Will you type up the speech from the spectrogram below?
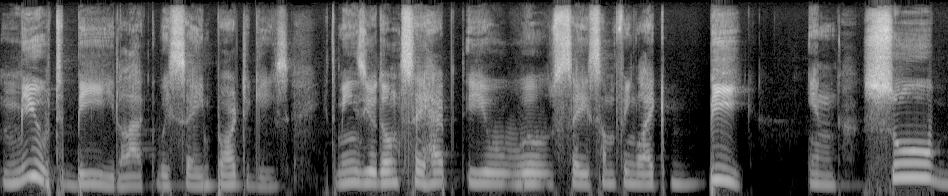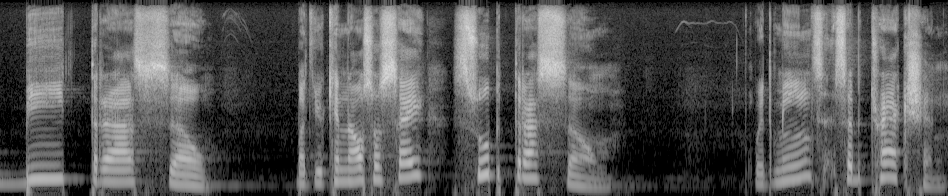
mute B, like we say in Portuguese. It means you don't say you will say something like B in subtração. But you can also say subtração, which means subtraction.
